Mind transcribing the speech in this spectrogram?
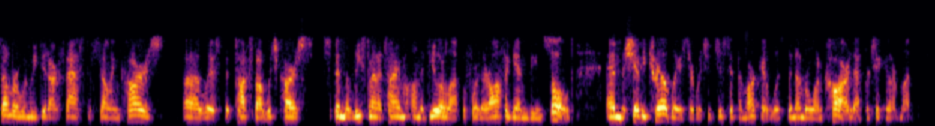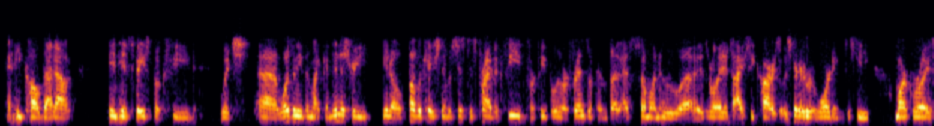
summer when we did our fastest selling cars uh, list that talks about which cars spend the least amount of time on the dealer lot before they're off again being sold. And the Chevy Trailblazer, which had just hit the market, was the number one car that particular month. And he called that out in his Facebook feed, which uh, wasn't even like an industry, you know, publication. It was just his private feed for people who are friends with him. But as someone who uh, is related to iSeeCars, it was very rewarding to see Mark Reuss,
